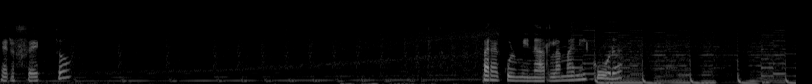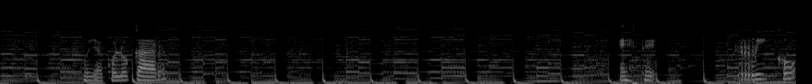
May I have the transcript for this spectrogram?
Perfecto. Para culminar la manicura, voy a colocar este rico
